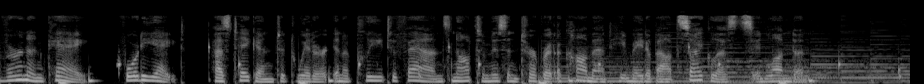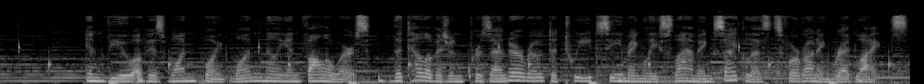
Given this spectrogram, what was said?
Vernon Kay, 48, has taken to Twitter in a plea to fans not to misinterpret a comment he made about cyclists in London. In view of his 1.1 million followers, the television presenter wrote a tweet seemingly slamming cyclists for running red lights.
